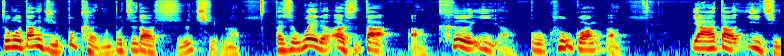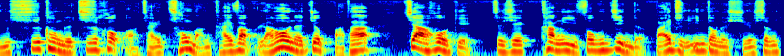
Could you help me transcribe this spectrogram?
中国当局不可能不知道实情啊，但是为了二十大啊，刻意啊不曝光啊，压到疫情失控了之后啊，才匆忙开放，然后呢就把它嫁祸给这些抗议封禁的白纸运动的学生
